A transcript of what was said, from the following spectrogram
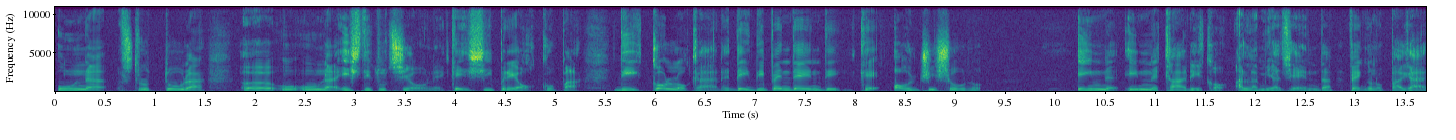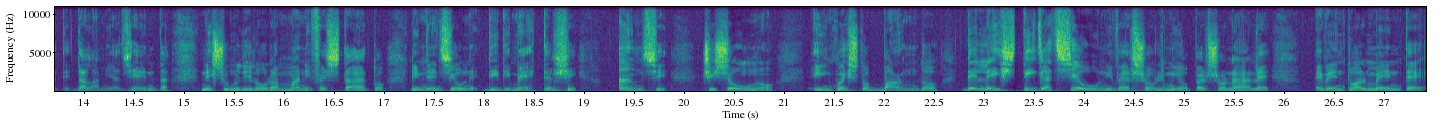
una struttura, eh, una istituzione che si preoccupa di collocare dei dipendenti che oggi sono in, in, carico alla mia azienda, vengono pagati dalla mia azienda, nessuno di loro ha manifestato l'intenzione di dimettersi, anzi ci sono in questo bando delle istigazioni verso il mio personale eventualmente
